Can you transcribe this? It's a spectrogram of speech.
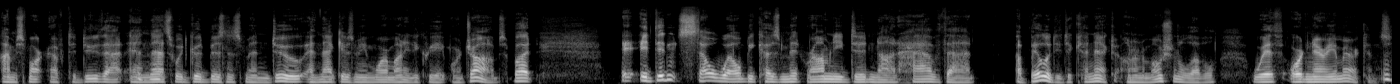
I'm smart enough to do that, and mm-hmm. that's what good businessmen do, and that gives me more money to create more jobs. But it, it didn't sell well because Mitt Romney did not have that ability to connect on an emotional level with ordinary Americans.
